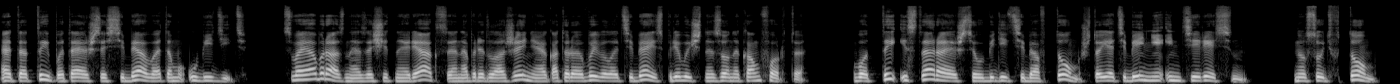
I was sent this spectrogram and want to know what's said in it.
Это ты пытаешься себя в этом убедить. Своеобразная защитная реакция на предложение, которое вывело тебя из привычной зоны комфорта. Вот ты и стараешься убедить себя в том, что я тебе не интересен. Но суть в том,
